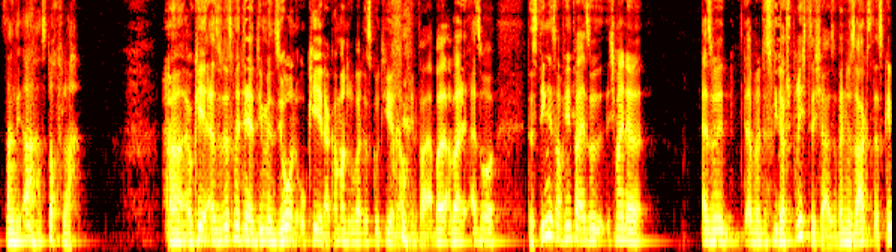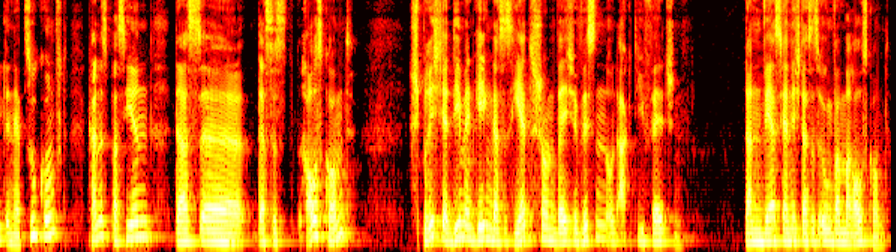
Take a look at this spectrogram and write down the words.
sagen die, ah, ist doch flach. Ha, Okay, also das mit der Dimension, okay, da kann man drüber diskutieren auf jeden Fall. Aber, aber also das Ding ist auf jeden Fall, also ich meine, also aber das widerspricht sich ja. Also wenn du sagst, es gibt in der Zukunft, kann es passieren, dass, äh, dass es rauskommt, spricht ja dem entgegen, dass es jetzt schon welche wissen und aktiv fälschen. Dann wäre es ja nicht, dass es irgendwann mal rauskommt,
